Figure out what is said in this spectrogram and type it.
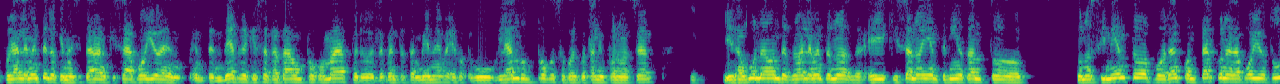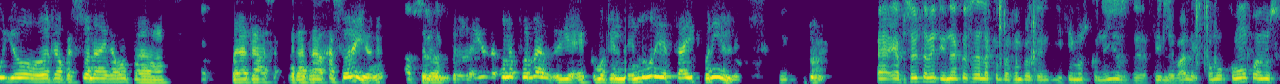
probablemente lo que necesitaban quizás apoyo en entender de qué se trataba un poco más, pero de repente también eh, googleando un poco se puede encontrar la información. Sí. Y en alguna donde probablemente no, ellos quizás no hayan tenido tanto conocimiento, podrán contar con el apoyo tuyo o de otra persona, digamos, para, para, trabajar, para trabajar sobre ello, ¿no? Pero, pero de alguna forma es como que el menú ya está disponible. Sí. Eh, absolutamente. Y una cosa de las que, por ejemplo, que hicimos con ellos es de decirle, vale, ¿cómo, cómo podemos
